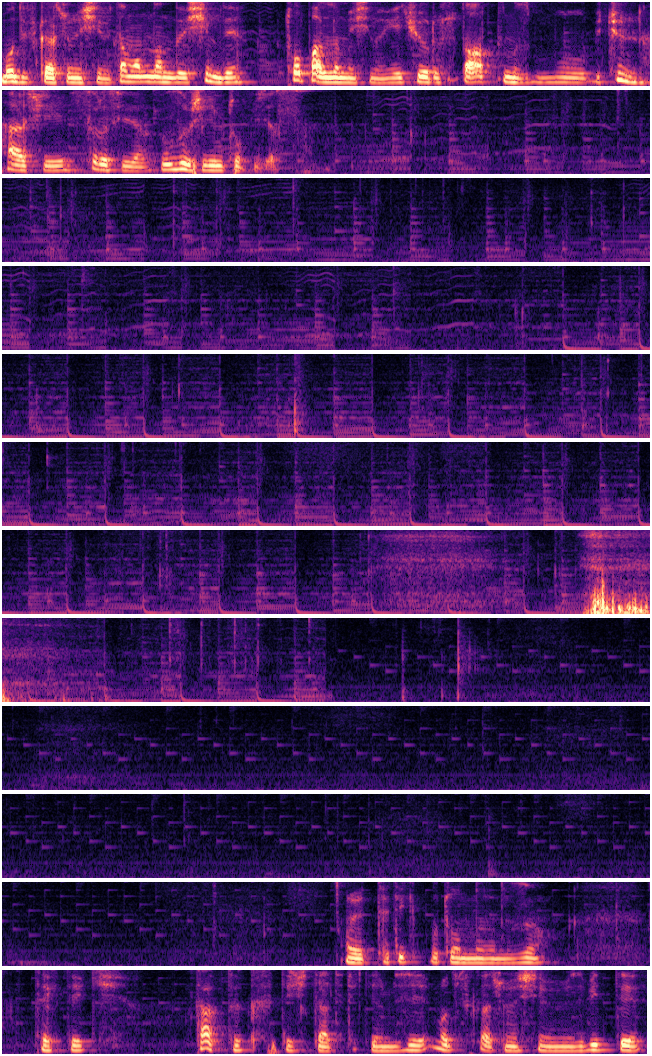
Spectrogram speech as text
modifikasyon işlemi tamamlandı. Şimdi toparlama işlemine geçiyoruz. Dağıttığımız bu bütün her şeyi sırasıyla hızlı bir şekilde toplayacağız. Evet tetik butonlarımızı tek tek taktık. Dijital tetiklerimizi, modifikasyon işlemimiz bitti.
